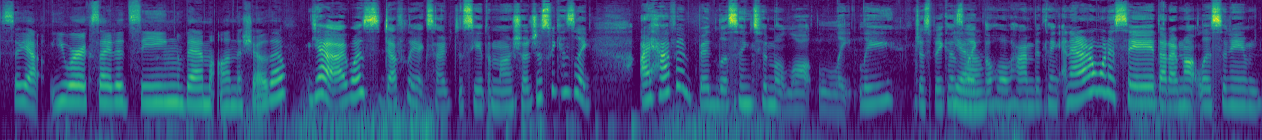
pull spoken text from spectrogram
So yeah, you were excited seeing them on the show though? Yeah, I was definitely excited to see them on the show just because like I haven't been listening to him a lot lately just because Yeah. like the whole Hanbin thing. And I don't want to say that I'm not listening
